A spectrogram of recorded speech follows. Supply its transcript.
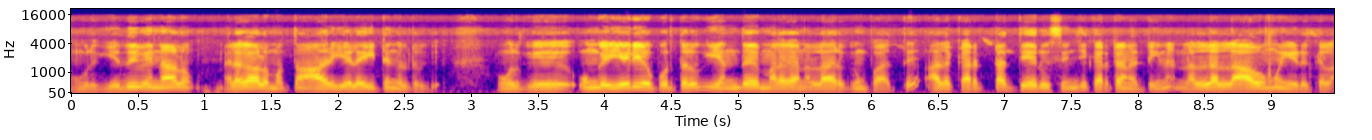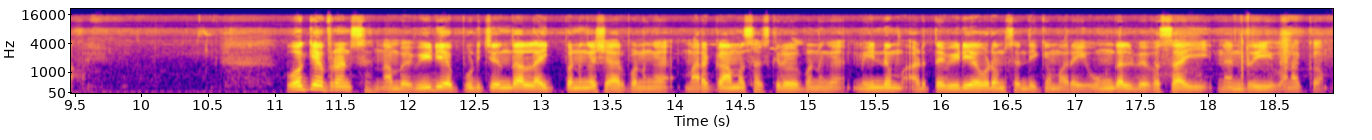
உங்களுக்கு எது வேணாலும் மிளகாவில் மொத்தம் ஆறு ஏழு ஐட்டங்கள் இருக்குது உங்களுக்கு உங்கள் ஏரியாவை பொறுத்தளவுக்கு எந்த மிளகா நல்லா இருக்குன்னு பார்த்து அதை கரெக்டாக தேர்வு செஞ்சு கரெக்டாக நட்டிங்கன்னா நல்ல லாபமும் எடுக்கலாம். ஓகே ஃப்ரெண்ட்ஸ் நம்ம வீடியோ பிடிச்சிருந்தால் லைக் பண்ணுங்கள் ஷேர் பண்ணுங்கள் மறக்காமல் சப்ஸ்கிரைப் பண்ணுங்கள் மீண்டும் அடுத்த வீடியோவுடன் சந்திக்கும் வரை உங்கள் விவசாயி. நன்றி வணக்கம்.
